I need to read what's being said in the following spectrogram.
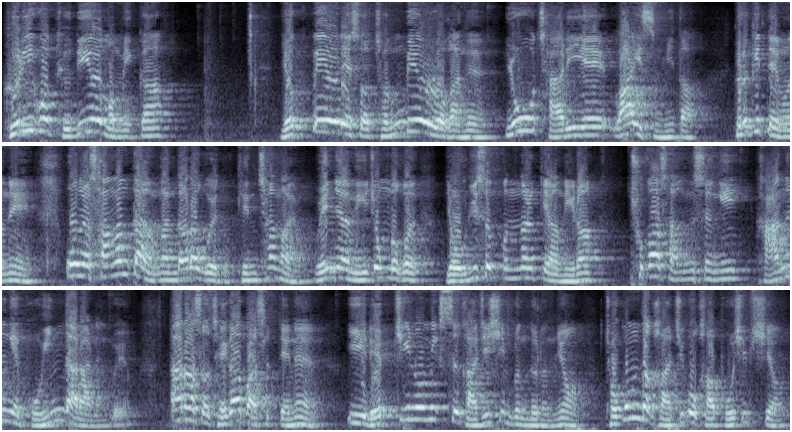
그리고 드디어 뭡니까? 역배열에서 정배열로 가는 요 자리에 와 있습니다. 그렇기 때문에 오늘 상한가 안 간다라고 해도 괜찮아요. 왜냐하면 이 종목은 여기서 끝날 게 아니라 추가 상승이 가능해 보인다라는 거예요. 따라서 제가 봤을 때는 이 랩지노믹스 가지신 분들은요, 조금 더 가지고 가 보십시오.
